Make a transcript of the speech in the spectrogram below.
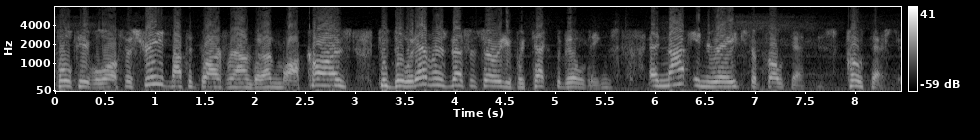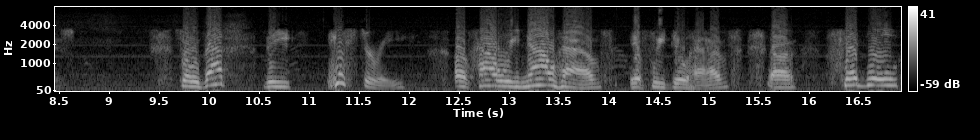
pull people off the street, not to drive around in unmarked cars, to do whatever is necessary to protect the buildings, and not enrage the protesters. protesters. So that's the history of how we now have, if we do have, uh, federal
